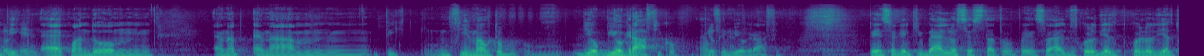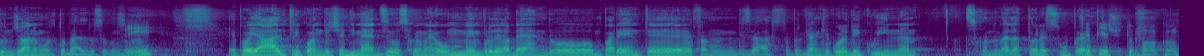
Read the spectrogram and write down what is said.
Biopic che- è quando mh, è, una, è una, mh, pic- un film auto, bio- biografico, è un film biografico. Penso che il più bello sia stato, penso, Elvis, quello di, El- quello di Elton John è molto bello secondo Sì. me. E poi altri quando c'è di mezzo, secondo me, o un membro della band o un parente fanno un disastro, perché anche quello dei Queen, secondo me l'attore è super... Ti è piaciuto poco?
